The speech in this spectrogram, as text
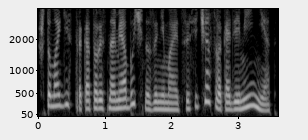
что магистра, который с нами обычно занимается, сейчас в академии нет.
